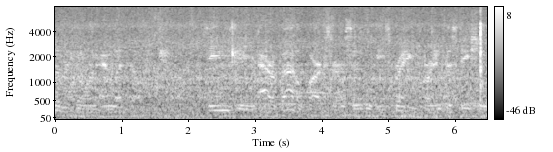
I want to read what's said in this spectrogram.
Silverthorne and Leadville. Seems the Arapahoe Park Services will be spraying for infestation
